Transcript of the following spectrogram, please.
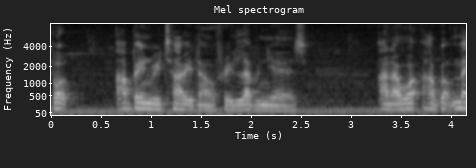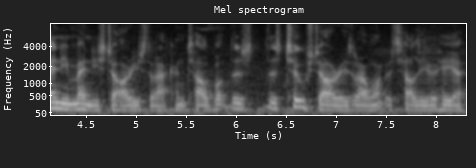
But I've been retired now for 11 years and I, have got many many stories that I can tell but there's there's two stories that I want to tell you here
